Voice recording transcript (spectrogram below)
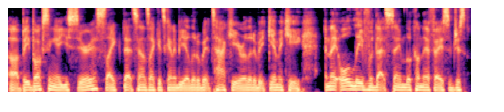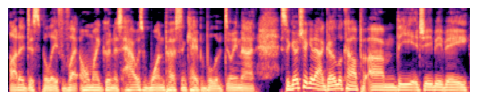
uh, beatboxing, are you serious? Like that sounds like it's going to be a little bit tacky or a little bit gimmicky. And they all leave with that same look on their face of just utter disbelief of like, oh my goodness, how is one person capable of doing that? So go check it out. Go look up um, the GBB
